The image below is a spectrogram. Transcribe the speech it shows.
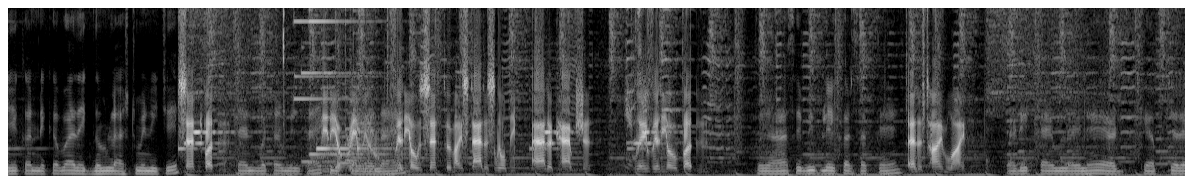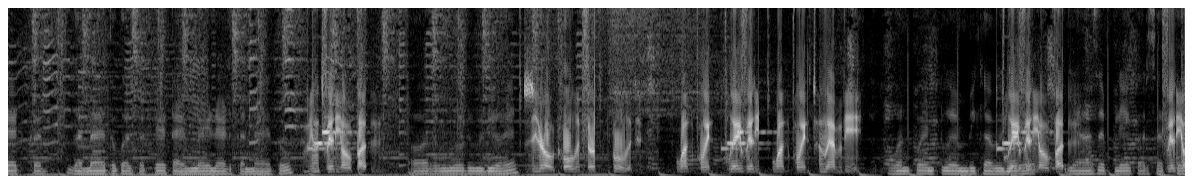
ये करने के बाद एकदम लास्ट में नीचे सेंड बटन मिलता है तो यहाँ से भी प्ले कर सकते हैं। एडिट टाइम लाइन है एड कैप्चर ऐड करना है तो कर सकते हैं। टाइम लाइन ऐड करना है तो। और म्यूट वीडियो है। यहाँ से प्ले कर सकते हैं।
